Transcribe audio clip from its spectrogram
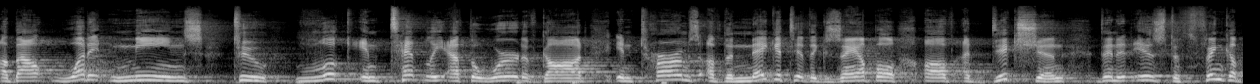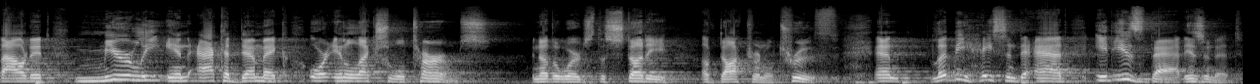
about what it means to look intently at the Word of God in terms of the negative example of addiction than it is to think about it merely in academic or intellectual terms. In other words, the study of doctrinal truth. And let me hasten to add, it is that, isn't it?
